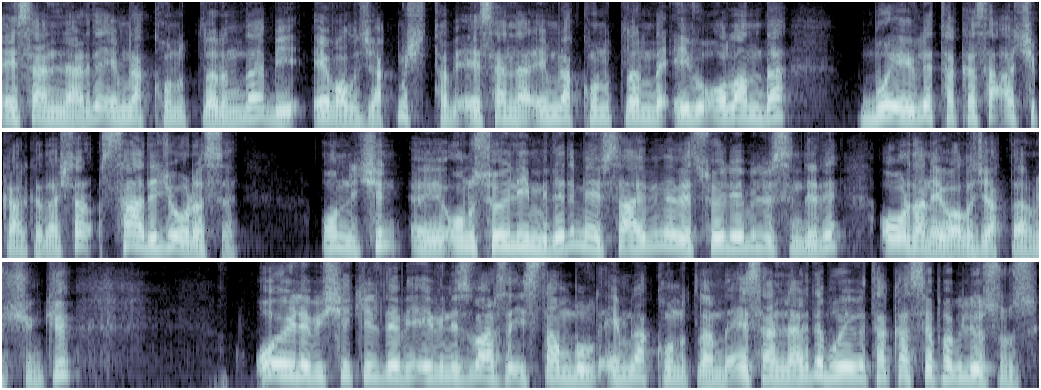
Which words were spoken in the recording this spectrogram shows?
Esenler'de emlak konutlarında bir ev alacakmış. Tabi Esenler emlak konutlarında evi olan da bu evle takasa açık arkadaşlar. Sadece orası. Onun için e, onu söyleyeyim mi dedim. Ev sahibim evet söyleyebilirsin dedi. Oradan ev alacaklarmış çünkü. O öyle bir şekilde bir eviniz varsa İstanbul emlak konutlarında Esenler'de bu evi takas yapabiliyorsunuz.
